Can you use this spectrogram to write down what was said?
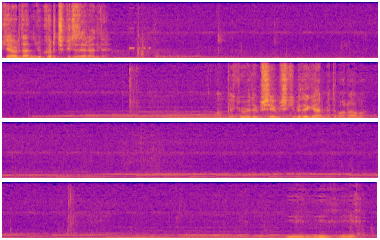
bir yerden yukarı çıkacağız herhalde. Ama pek öyle bir şeymiş gibi de gelmedi bana ama. Oh oh oh.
